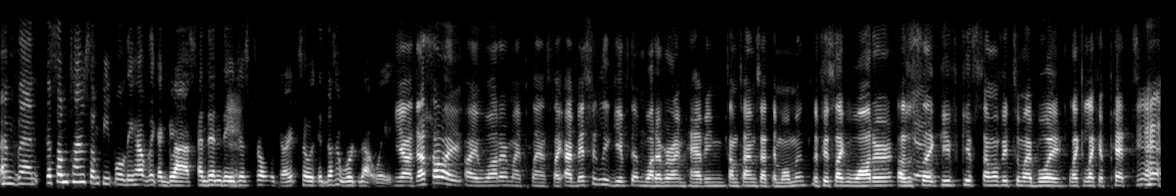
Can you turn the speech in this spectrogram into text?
and then because sometimes some people they have like a glass and then they Yeah. just throw it right so it doesn't work that way Yeah, that's how I, I water my plants. Like I basically give them whatever I'm having sometimes at the moment. If it's like water, I'll just Yeah. like give give some of it to my boy, like like a pet. Yeah.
